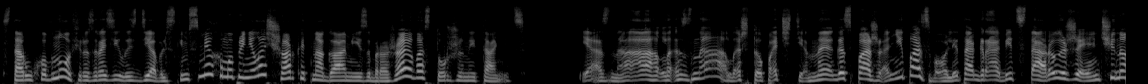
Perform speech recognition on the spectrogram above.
Старуха вновь разразилась дьявольским смехом и принялась шаркать ногами, изображая восторженный танец. «Я знала, знала, что почтенная госпожа не позволит ограбить старую женщину.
